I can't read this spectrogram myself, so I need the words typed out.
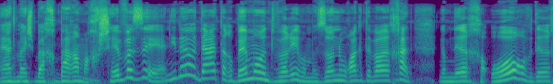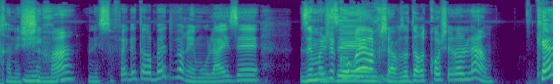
יודעת מה יש בעכבר המחשב הזה? אני לא יודעת הרבה מאוד דברים, המזון הוא רק דבר אחד. גם דרך האור ודרך הנשימה, נכון. אני סופגת הרבה דברים. אולי זה, זה מה שקורה עכשיו, זו דרכו של עולם. כן,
